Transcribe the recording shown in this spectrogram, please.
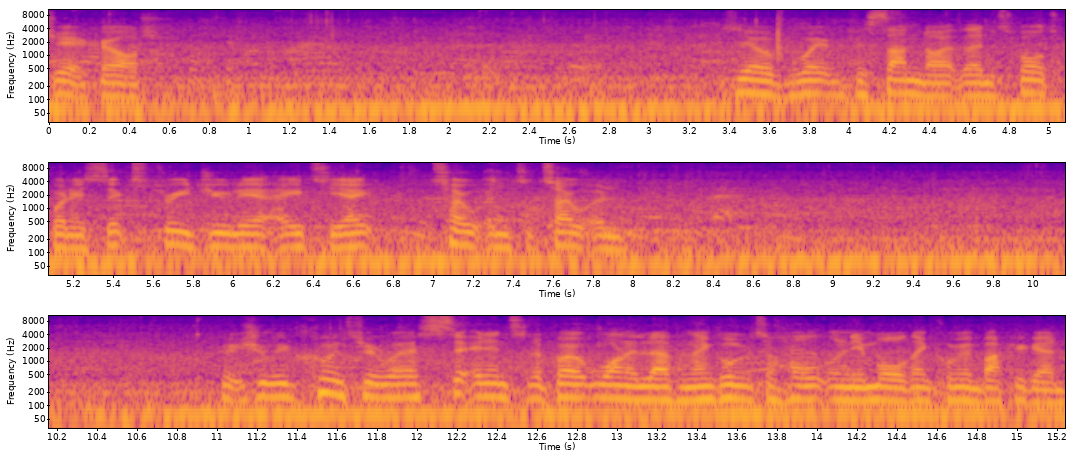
Dear God. So yeah, we'll waiting for Sandite then. 426, 3 Juliet 88, Toton to Toton. Which will be coming through, we're sitting into the boat 111, then going to Holton-le-Moor, then coming back again.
